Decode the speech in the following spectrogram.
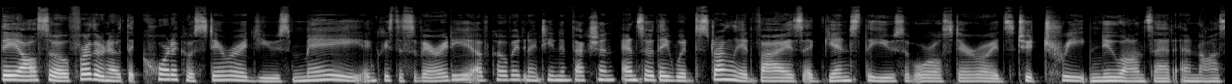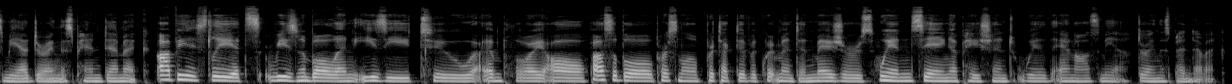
They also further note that corticosteroid use may increase the severity of COVID 19 infection, and so they would strongly advise against the use of oral steroids to treat new onset anosmia during this pandemic. Obviously, it's reasonable and easy to employ all possible personal protective equipment and measures when seeing a patient with anosmia during this pandemic.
